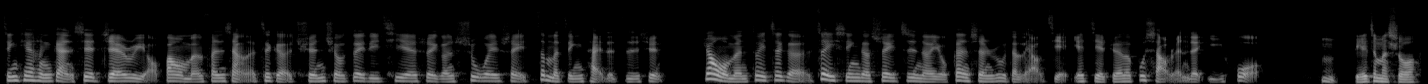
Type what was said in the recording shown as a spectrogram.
今天很感谢 Jerry 哦，帮我们分享了这个全球最低企业税跟数位税这么精彩的资讯。让我们对这个最新的税制呢有更深入的了解，也解决了不少人的疑惑。嗯，别这么说，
